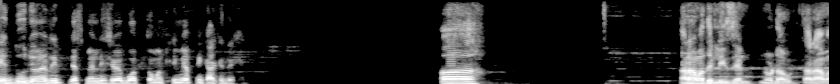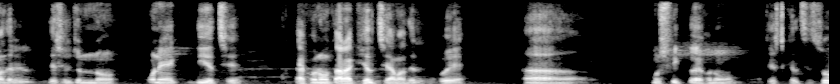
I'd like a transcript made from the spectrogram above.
এই দুজনের রিপ্লেসমেন্ট হিসেবে বর্তমান টিমে আপনি কাকে দেখেন? তারা আমাদের লিজেন্ড নো ডাউট তারা আমাদের দেশের জন্য অনেক দিয়েছে। এখনও তারা খেলছে আমাদের হয়ে। মুশফিক তো এখনও টেস্ট খেলছে। সো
